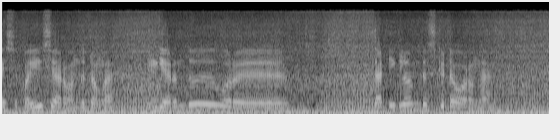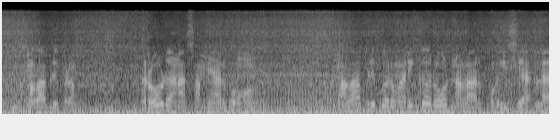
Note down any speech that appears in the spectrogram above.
கைஸ் இப்போ ஈசிஆர் வந்துட்டோங்க. இங்கேருந்து ஒரு தேர்ட்டி கிலோமீட்டர்ஸ் கிட்ட வருங்க மகாபலிபுரம். ரோடு ஆனால் செம்மையாக இருக்கும். மகாபலிபுரம் வரைக்கும் ரோடு நல்லாயிருக்கும் ஈசிஆரில்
